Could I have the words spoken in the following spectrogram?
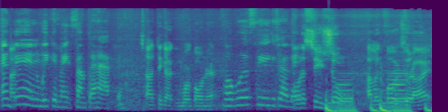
And I- then we can make something happen. I think I can work on that. Well, we'll see each other. I want to see you soon. I look forward to it, all right?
